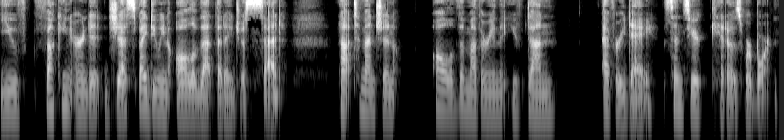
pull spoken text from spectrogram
You've fucking earned it just by doing all of that that I just said, not to mention all of the mothering that you've done every day since your kiddos were born.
